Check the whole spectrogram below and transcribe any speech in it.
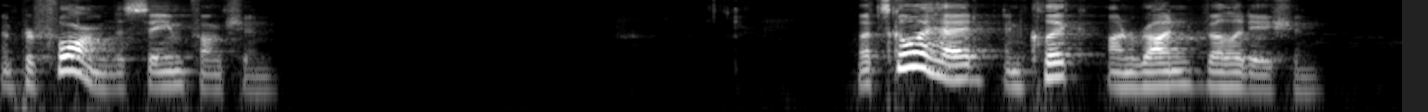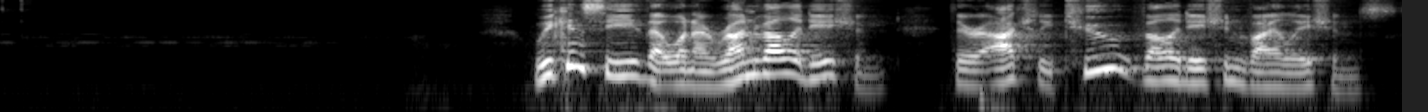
and perform the same function. Let's go ahead and click on Run Validation. We can see that when I run validation, there are actually two validation violations.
